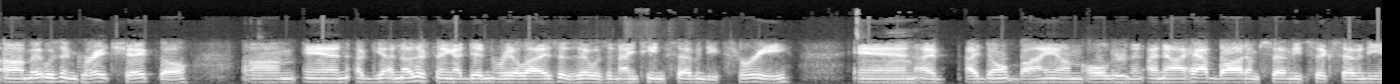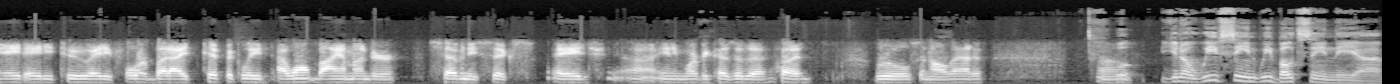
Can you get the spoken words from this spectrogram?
Um, it was in great shape though. Um, and again, another thing I didn't realize is it was in 1973, and I I don't buy them older than I now I have bought them 76, 78, 82, 84, but I typically I won't buy them under 76 age uh, anymore because of the HUD rules and all that. Um, Well, you know, we've seen, we both seen the uh,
